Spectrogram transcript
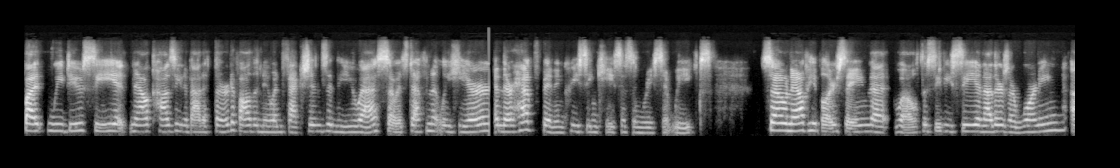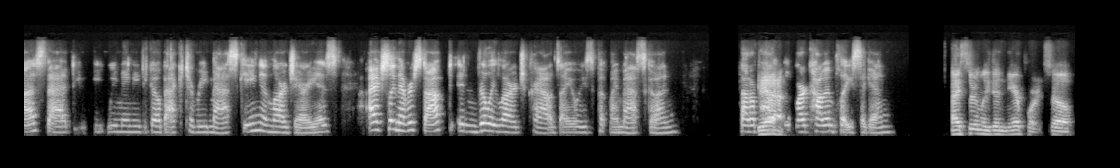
But we do see it now causing about a third of all the new infections in the US. So it's definitely here. And there have been increasing cases in recent weeks. So now people are saying that, well, the CDC and others are warning us that we may need to go back to remasking in large areas. I actually never stopped in really large crowds. I always put my mask on. That'll probably yeah. be more commonplace again. I certainly did in the airport. So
